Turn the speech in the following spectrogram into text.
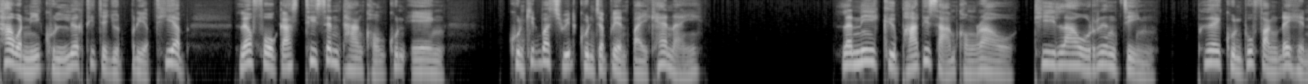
ถ้าวันนี้คุณเลือกที่จะหยุดเปรียบเทียบ แล้วโฟกัสที่เส้นทางของคุณเอง คุณคิดว่าชีวิตคุณจะเปลี่ยนไปแค่ไหน และนี่คือพาร์ทที่ 3 ของเราที่เล่าเรื่องจริง เพื่อให้คุณผู้ฟังได้เห็น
